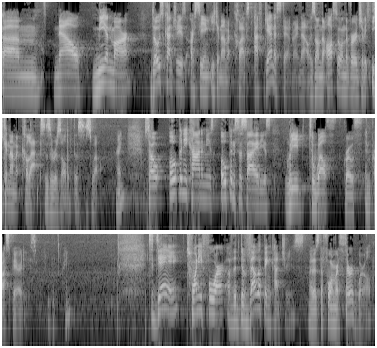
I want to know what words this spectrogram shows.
um, now Myanmar those countries are seeing economic collapse. Afghanistan right now is on the, also on the verge of economic collapse as a result of this as well. Right? So open economies, open societies lead to wealth, growth, and prosperities. Today, 24 of the developing countries, that is the former third world,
